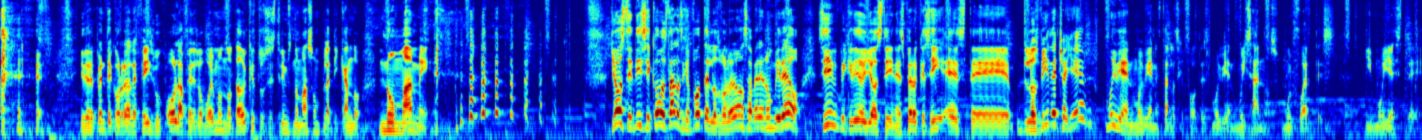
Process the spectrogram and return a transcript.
y de repente correo de Facebook. Hola, Fede Lobo, hemos notado que tus streams nomás son platicando. No mame. Justin dice, ¿cómo están los jefotes? Los volveremos a ver en un video. Sí, mi querido Justin, espero que sí. Este, los vi de hecho ayer. Muy bien, muy bien están los jefotes, muy bien, muy sanos, muy fuertes y muy este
